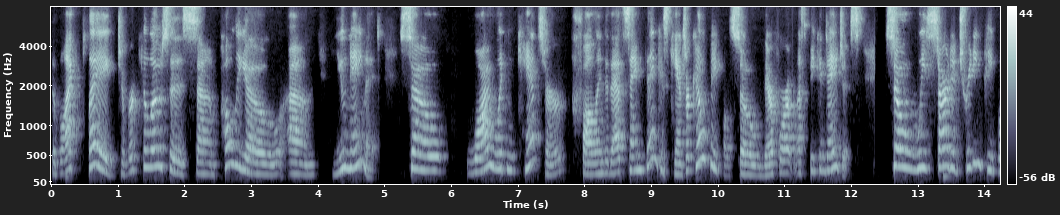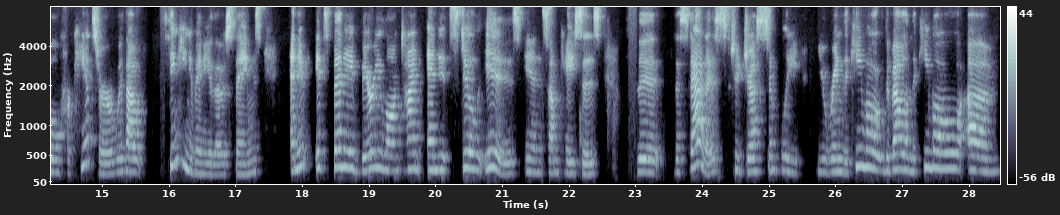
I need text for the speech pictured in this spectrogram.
the Black Plague, tuberculosis, um, polio, um, you name it. So, why wouldn't cancer fall into that same thing? Because cancer killed people. So, therefore, it must be contagious. So, we started treating people for cancer without thinking of any of those things. And it, it's been a very long time, and it still is in some cases the the status to just simply you ring the chemo the bell in the chemo um,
